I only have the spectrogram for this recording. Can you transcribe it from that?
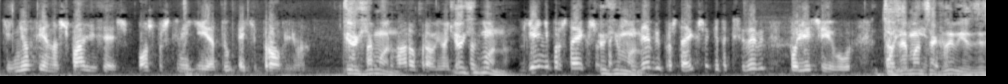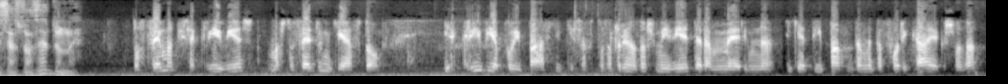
και νιώθει ανασφάλισες ως προς την υγεία του, έχει πρόβλημα. Και όχι Υπάρχει μόνο. σοβαρό πρόβλημα. Και όχι αυτό μόνο. Βγαίνει προς τα έξω. Και όχι μόνο. ταξιδεύει προς τα έξω και ταξιδεύει πολύ σίγουρα. Το Πολύ θέμα της σύντομα. ακρίβειας δεν σας το θέτουνε; Το θέμα της ακρίβειας μας το θέτουν και αυτό. Η ακρίβεια που υπάρχει και σε αυτό θα πρέπει να δώσουμε ιδιαίτερα μέρημνα γιατί υπάρχουν τα μεταφορικά έξοδα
